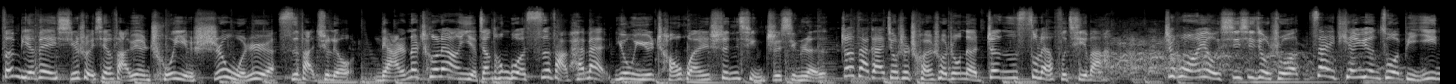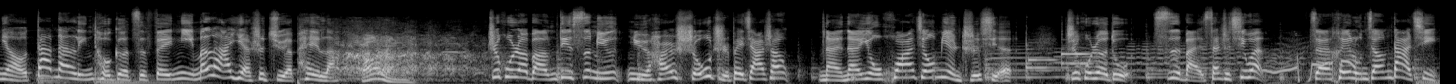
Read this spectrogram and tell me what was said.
分别被习水县法院处以十五日司法拘留。俩人的车辆也将通过司法拍卖，用于偿还申请执行人。这大概就是传说中的真塑料夫妻吧？知乎网友西西就说：“在天愿作比翼鸟，大难临头各自飞。你们俩也是绝配了。”当然了。知乎热榜第四名，女孩手指被夹伤，奶奶用花椒面止血，知乎热度四百三十七万。在黑龙江大庆，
